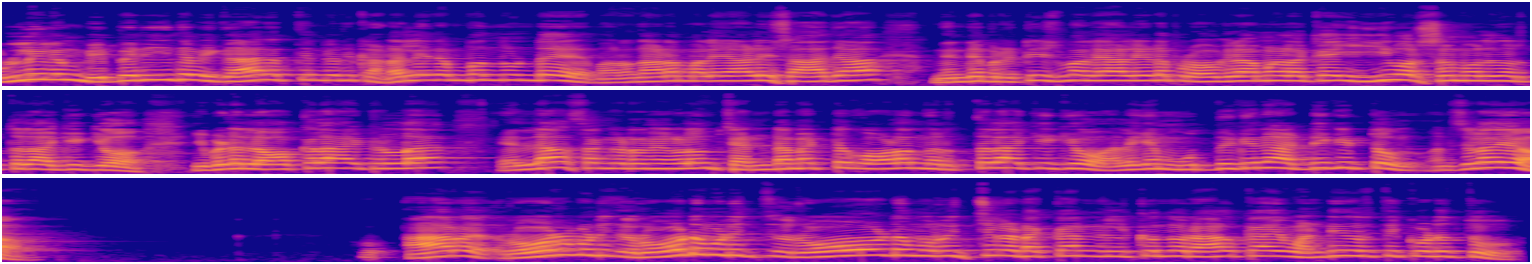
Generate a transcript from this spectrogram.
ഉള്ളിലും വിപരീത വികാരത്തിന്റെ ഒരു കടലിരമ്പെന്നുണ്ട്. മറുനാടൻ മലയാളി ഷാജ നിന്റെ ബ്രിട്ടീഷ് മലയാളിയുടെ പ്രോഗ്രാമുകളൊക്കെ ഈ വർഷം മുതൽ നിർത്തലാക്കിക്കോ. ഇവിടെ ലോക്കലായിട്ടുള്ള എല്ലാ സംഘടനകളും ചെണ്ടമെട്ട് കോളം നിർത്തലാക്കിക്കോ. അല്ലെങ്കിൽ മുതുകിന് അടി കിട്ടും. മനസ്സിലായോ? ആറ് റോഡ് മുടി റോഡ് മുടിച്ച് റോഡ് മുറിച്ച് കടക്കാൻ നിൽക്കുന്ന ഒരാൾക്കായി വണ്ടി നിർത്തിക്കൊടുത്തു.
